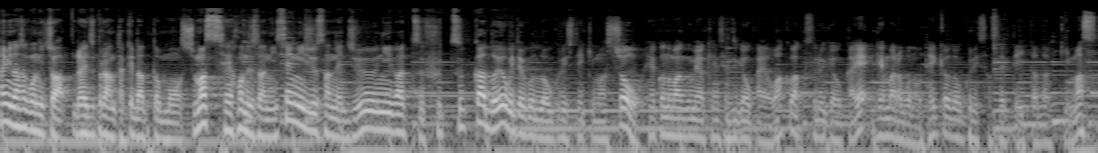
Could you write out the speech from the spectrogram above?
はい皆さんこんにちは。ライズプラン武田と申します。え本日は2023年12月2日土曜日ということでお送りしていきましょう。この番組は建設業界をワクワクする業界へ現場ラボの提供でお送りさせていただきます。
